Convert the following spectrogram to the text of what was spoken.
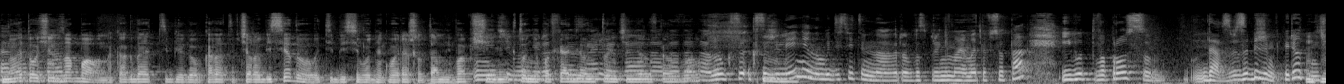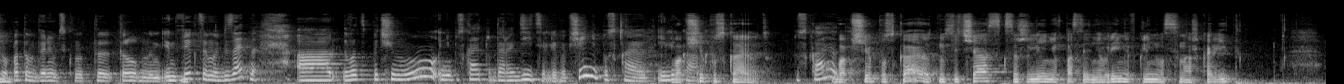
Но это очень забавно, когда тебе, когда ты вчера беседовал, и тебе сегодня говорят, что там вообще никто не подходил, никто ничего не рассказал. Ну, к, к сожалению, но мы действительно воспринимаем это все так. И вот вопрос, да, за- забежим вперед, ничего, потом вернемся к натуробным инфекциям обязательно. А, вот почему не пускают туда родителей? Вообще не пускают или Вообще как? пускают. Пускают? Вообще пускают, но сейчас, к сожалению, в последнее время вклинился наш ковид.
